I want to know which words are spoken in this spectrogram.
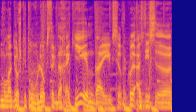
молодежки-то увлекся тогда хоккеем, да, и все такое, а здесь э,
